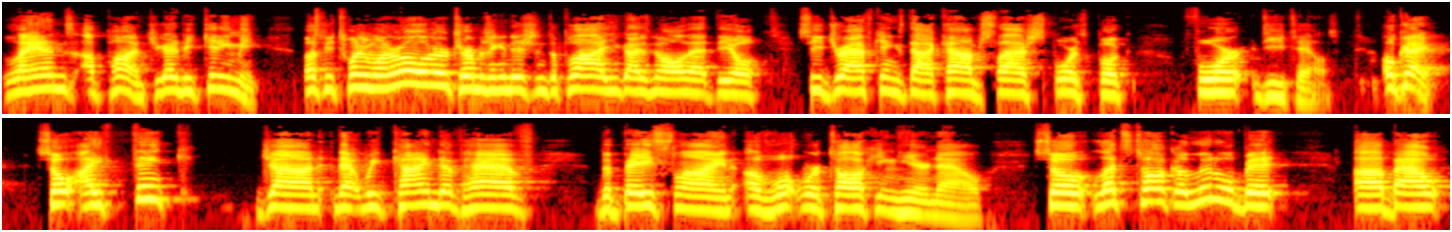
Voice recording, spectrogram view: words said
lands a punch. You got to be kidding me. Must be 21 or older. Terms and conditions apply. You guys know all that deal. See DraftKings.com slash sportsbook for details. Okay. So I think, John, that we kind of have the baseline of what we're talking here now. So let's talk a little bit about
